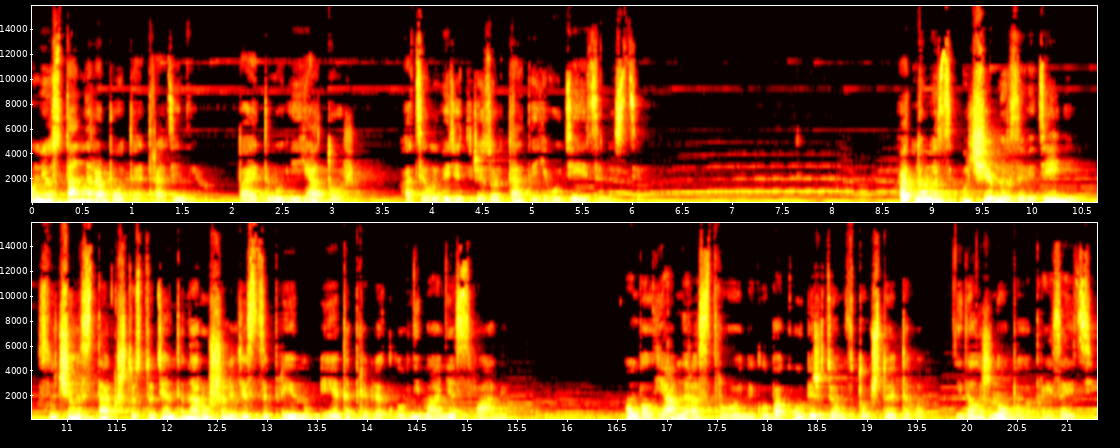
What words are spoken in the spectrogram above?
Он неустанно работает ради них, поэтому и я тоже хотел увидеть результаты его деятельности. В одном из учебных заведений случилось так, что студенты нарушили дисциплину, и это привлекло внимание с вами – он был явно расстроен и глубоко убежден в том, что этого не должно было произойти.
